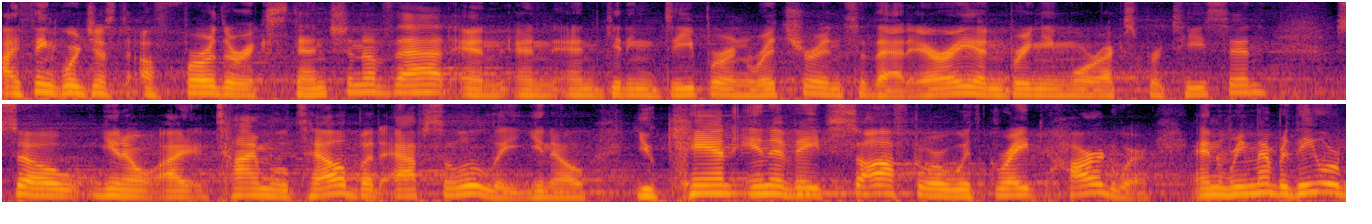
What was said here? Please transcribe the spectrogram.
I think we're just a further extension of that and, and, and getting deeper and richer into that area and bringing more expertise in. So, you know, I, time will tell, but absolutely, you know, you can innovate software with great hardware. And remember, they were,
